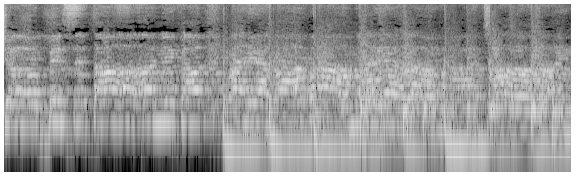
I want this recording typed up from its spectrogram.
शबिस्तान का मरहबा मरहबा चाँद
